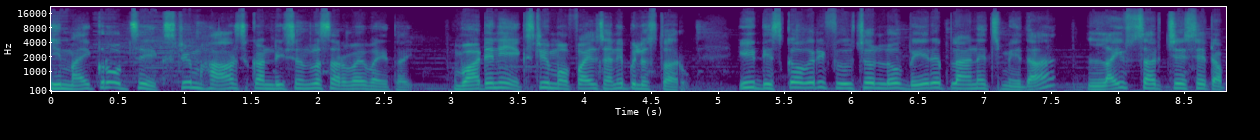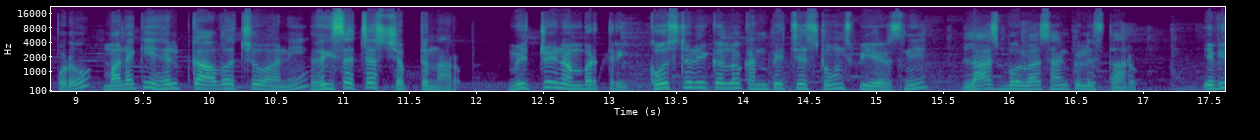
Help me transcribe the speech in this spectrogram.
ఈ మైక్రోబ్స్ ఎక్స్ట్రీమ్ హార్ష్ కండిషన్స్లో సర్వైవ్ అవుతాయి. వాటిని ఎక్స్ట్రీమ్ మొఫైల్స్ అని పిలుస్తారు. ఈ డిస్కవరీ ఫ్యూచర్లో వేరే ప్లానెట్స్ మీద లైఫ్ సర్చ్ చేసేటప్పుడు మనకి హెల్ప్ కావచ్చు అని రీసెర్చర్స్ చెప్తున్నారు. మిస్టరీ నంబర్ త్రీ కోస్టరికల్లో కనిపించే స్టోన్ స్పియర్స్ని లాస్ బోలాస్ అని పిలుస్తారు. ఇవి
